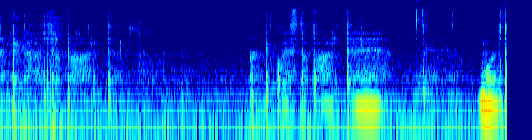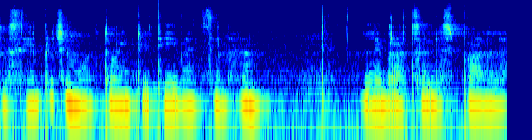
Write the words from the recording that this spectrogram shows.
Anche dall'altra parte. Anche questa parte è molto semplice molto intuitiva insieme alle braccia e alle spalle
